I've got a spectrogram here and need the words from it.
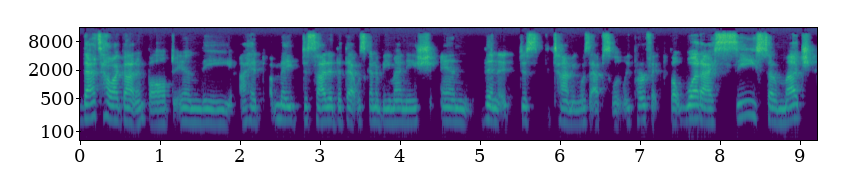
that's how I got involved in the I had made decided that that was going going to be my niche. And then it just, the timing was absolutely perfect. But what I see so much,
